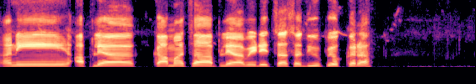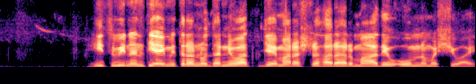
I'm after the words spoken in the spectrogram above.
आणि आपल्या कामाचा आपल्या वेळेचा सदुपयोग करा. हीच विनंती आहे मित्रांनो. धन्यवाद. जय महाराष्ट्र. हर हर महादेव. ओम नमः शिवाय.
